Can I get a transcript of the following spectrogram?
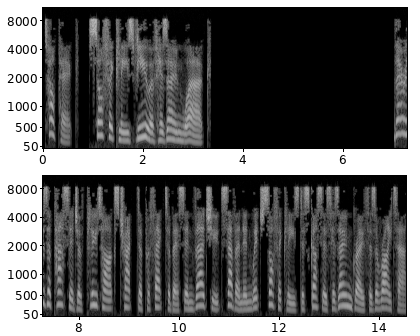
Topic: Sophocles' view of his own work. There is a passage of Plutarch's Tract de Profectibus in Virtute 7 in which Sophocles discusses his own growth as a writer.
